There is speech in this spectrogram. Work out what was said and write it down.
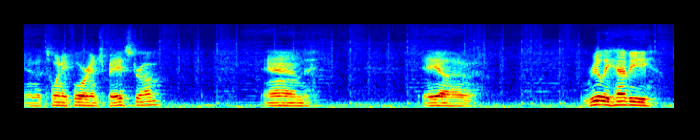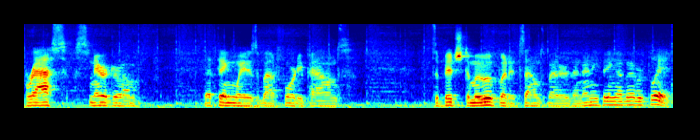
and a 24 inch bass drum, and a uh, really heavy brass snare drum. That thing weighs about 40 pounds. It's a bitch to move, but it sounds better than anything I've ever played.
